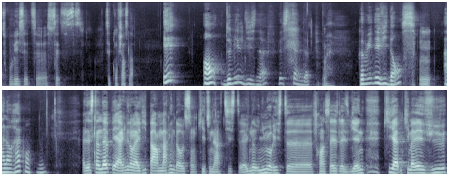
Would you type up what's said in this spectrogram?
trouver cette, cette, cette confiance-là. Et en 2019, le stand-up. Ouais. Comme une évidence. Mm. Alors raconte-nous. Le stand-up est arrivé dans ma vie par Marine Bausson, qui est une artiste, euh, une, humoriste euh, française lesbienne, qui, m'avait vu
